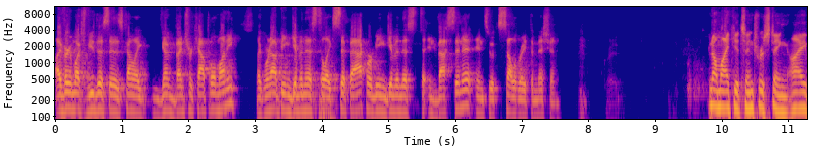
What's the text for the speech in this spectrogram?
I very much view this as kind of like venture capital money. Like we're not being given this to like sit back, we're being given this to invest in it and to accelerate the mission. You know, Mike, it's interesting. I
